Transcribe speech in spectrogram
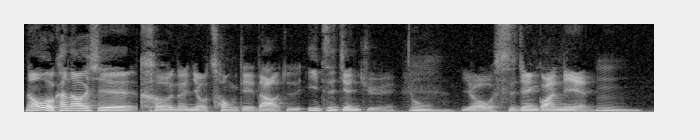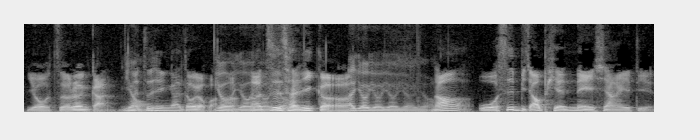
然后我有看到一些可能有重叠到，就是意志坚决，嗯，有时间观念，嗯，有责任感，有。这些应该都有吧？有有有自成一格，有有有有有。然后我是比较偏内向一点，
